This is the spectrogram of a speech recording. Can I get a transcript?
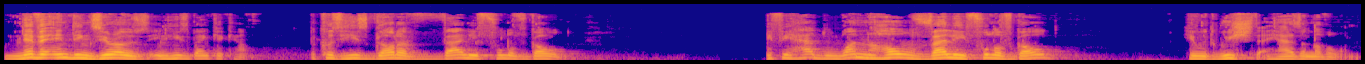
never ending zeros in his bank account because he's got a valley full of gold. If he had one whole valley full of gold, he would wish that he has another one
